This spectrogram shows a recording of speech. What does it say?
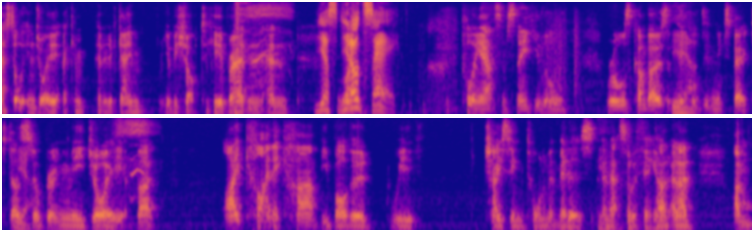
I still enjoy a competitive game. You'll be shocked to hear, Brad, and and yes, you don't say. Pulling out some sneaky little rules combos that yeah. people didn't expect does yeah. still bring me joy, but I kind of can't be bothered with chasing tournament metas yeah. and that sort of thing. I, and I, I'm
